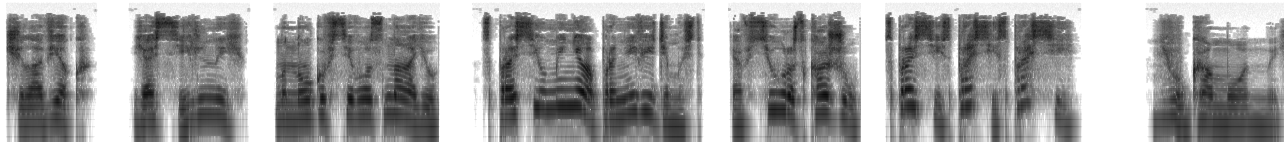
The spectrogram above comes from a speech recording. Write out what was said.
Человек, я сильный, много всего знаю. Спроси у меня про невидимость, я все расскажу. Спроси, спроси, спроси. Неугомонный.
